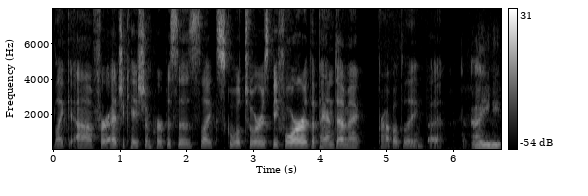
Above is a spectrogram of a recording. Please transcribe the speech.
like uh, for education purposes, like school tours before the pandemic, probably? But I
